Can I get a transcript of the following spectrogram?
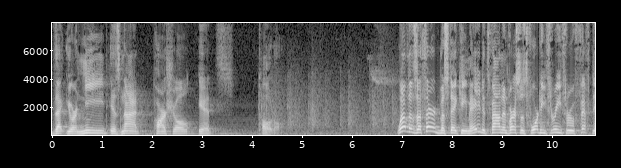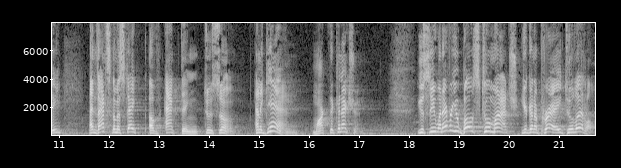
that your need is not partial, it's total. Well, there's a third mistake he made. It's found in verses 43 through 50, and that's the mistake of acting too soon. And again, mark the connection. You see, whenever you boast too much, you're going to pray too little.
